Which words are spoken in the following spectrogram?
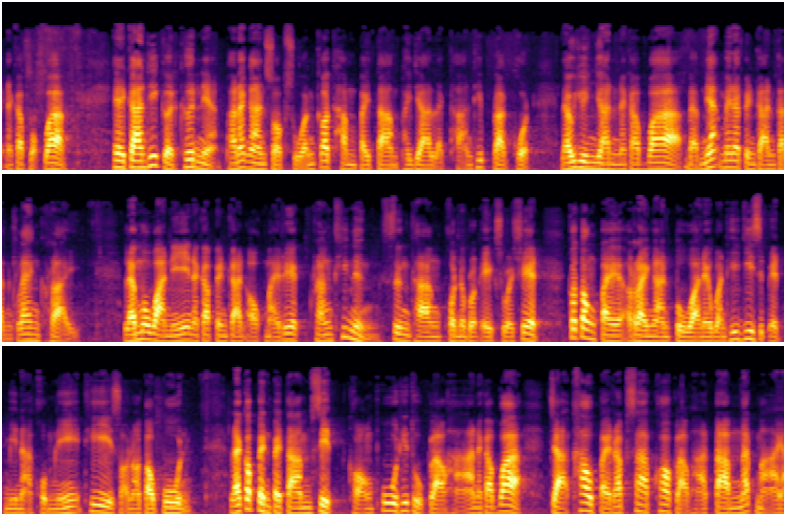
ษฐ์นะครับบอกว่าเหตุการณ์ที่เกิดขึ้นเนี่ยพนักงานสอบสวนก็ทำไปตามพยานหลักฐานที่ปรากฏ แล้วยืนยันนะครับว่าแบบนี้ไม่ได้เป็นการกลั่นแกล้งใคร และเมื่อวานนี้นะครับเป็นการออกหมายเรียกครั้งที่ 1 ซึ่งทางพลตำรวจเอกสุรเชษฐ์ก็ต้องไปรายงานตัวในวันที่ 21 มีนาคมนี้ที่สอนอเตาปูน และก็เป็นไปตามสิทธิ์ของผู้ที่ถูกกล่าวหานะครับว่าจะเข้าไปรับทราบข้อกล่าวหาตามนัดหมาย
